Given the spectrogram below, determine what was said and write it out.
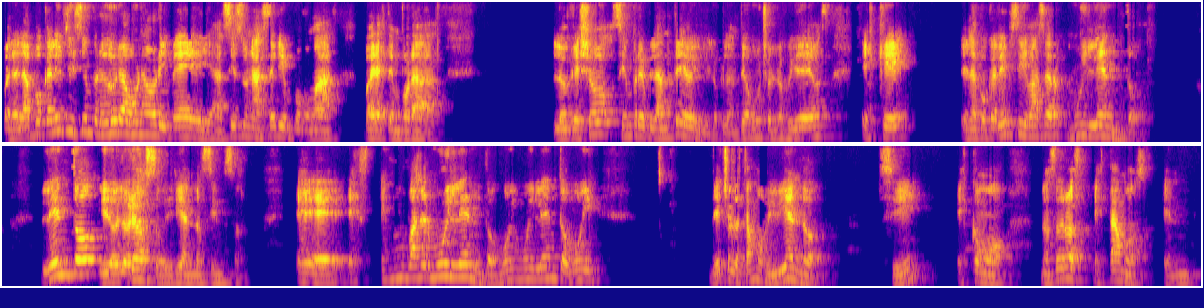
Bueno, el apocalipsis siempre dura una hora y media, así es una serie un poco más, varias temporadas. Lo que yo siempre planteo, y lo planteo mucho en los videos, es que el apocalipsis va a ser muy lento. Lento y doloroso, dirían los Simpsons. Eh, va a ser muy lento, muy, muy lento, muy... De hecho, lo estamos viviendo, ¿sí? Es como nosotros estamos en,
